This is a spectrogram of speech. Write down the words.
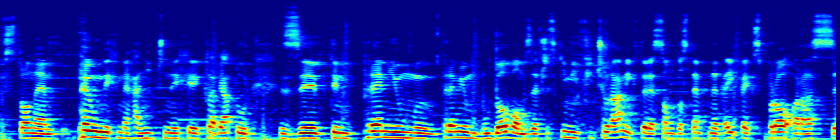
w stronę pełnych mechanicznych e, klawiatur z tym premium, premium budową, ze wszystkimi featureami, które są dostępne w Apex Pro oraz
